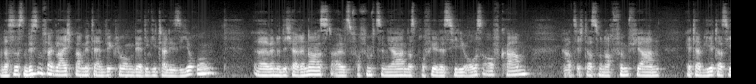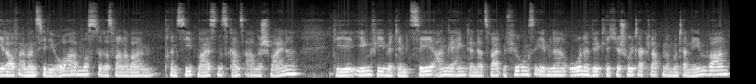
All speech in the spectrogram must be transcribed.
Und das ist ein bisschen vergleichbar mit der Entwicklung der Digitalisierung. Äh, wenn du dich erinnerst, als vor 15 Jahren das Profil des CDOs aufkam, hat sich das so nach fünf Jahren etabliert, dass jeder auf einmal ein CDO haben musste. Das waren aber im Prinzip meistens ganz arme Schweine, die irgendwie mit dem C angehängt in der zweiten Führungsebene ohne wirkliche Schulterklappen im Unternehmen waren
